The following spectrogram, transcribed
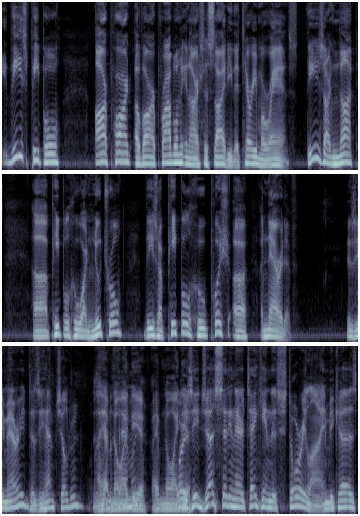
These people are part of our problem in our society, the Terry Morans. These are not uh, people who are neutral. These are people who push a, a narrative. Is he married? Does he have children? I have, have no family? idea. I have no idea. Or is he just sitting there taking this storyline because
